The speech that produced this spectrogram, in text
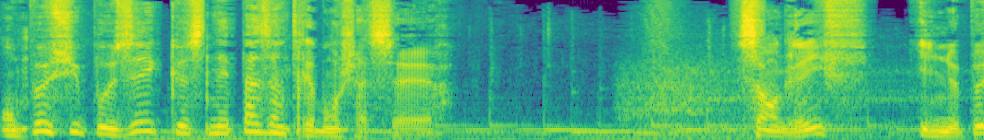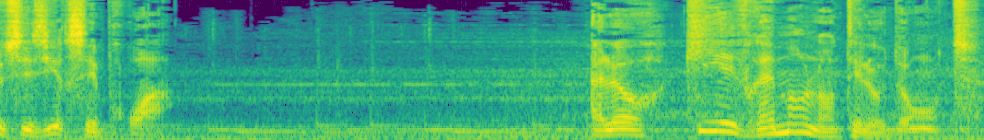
on peut supposer que ce n'est pas un très bon chasseur. Sans griffes, il ne peut saisir ses proies. Alors, qui est vraiment l'antélodonte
